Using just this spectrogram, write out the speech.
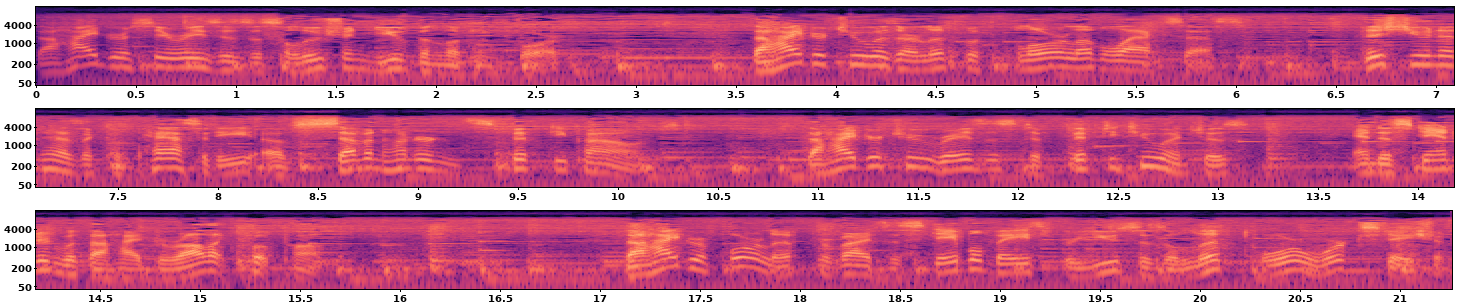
The Hydra series is the solution you've been looking for. The Hydra 2 is our lift with floor level access. This unit has a capacity of 750 pounds. The Hydra 2 raises to 52 inches and is standard with a hydraulic foot pump. The Hydra 4 lift provides a stable base for use as a lift or workstation.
